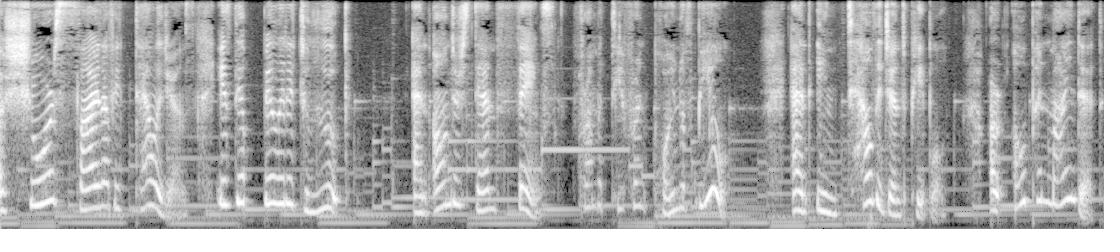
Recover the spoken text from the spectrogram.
A sure sign of intelligence is the ability to look and understand things from a different point of view. And intelligent people are open minded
